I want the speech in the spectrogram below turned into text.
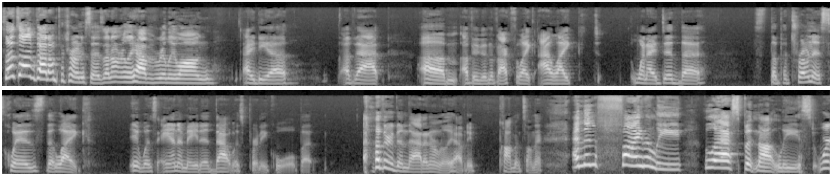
So that's all I've got on Patronuses. I don't really have a really long idea of that, um, other than the fact that like I liked when I did the the Patronus quiz that like it was animated. That was pretty cool. But other than that, I don't really have any comments on there. And then finally, last but not least, we're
